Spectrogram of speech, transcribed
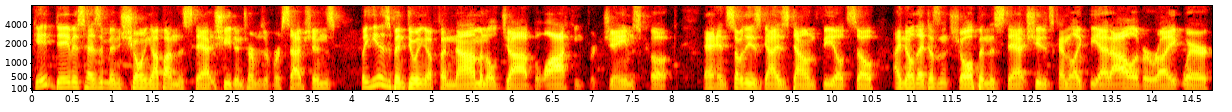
Gabe Davis hasn't been showing up on the stat sheet in terms of receptions, but he has been doing a phenomenal job blocking for James Cook and, some of these guys downfield. So I know that doesn't show up in the stat sheet. It's kind of like the Ed Oliver, right? Where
